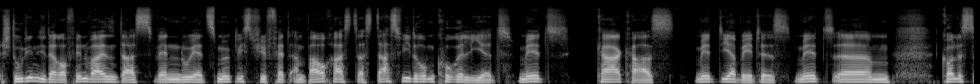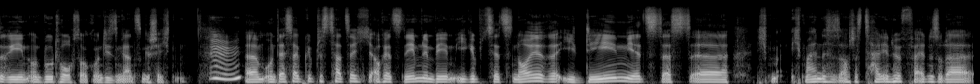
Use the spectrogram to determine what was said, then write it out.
Studien, die darauf hinweisen, dass wenn du jetzt möglichst viel Fett am Bauch hast, dass das wiederum korreliert mit KKs, mit Diabetes, mit ähm, Cholesterin und Bluthochdruck und diesen ganzen Geschichten. Mhm. Ähm, und deshalb gibt es tatsächlich auch jetzt neben dem BMI gibt es jetzt neuere Ideen, jetzt das, äh, ich, ich meine, das ist auch das Taillenhüftverhältnis oder äh,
